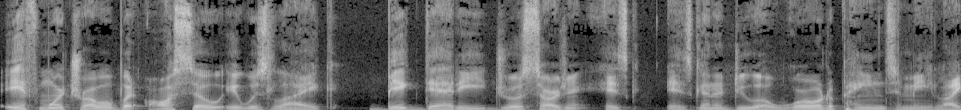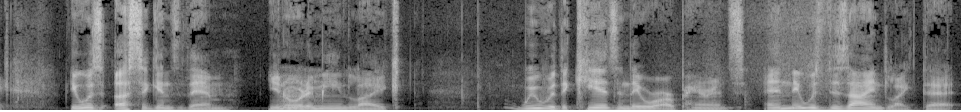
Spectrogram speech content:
if more trouble, but also it was like Big Daddy Drill Sergeant is is gonna do a world of pain to me. Like it was us against them. You know what I mm-hmm. mean? Like we were the kids and they were our parents, and it was designed like that.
